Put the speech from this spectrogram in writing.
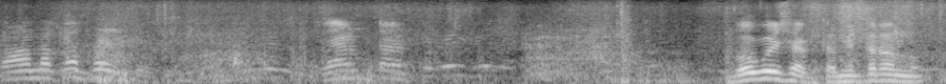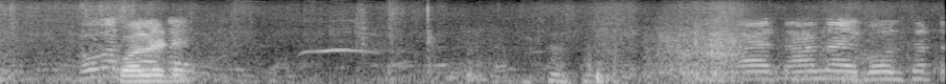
कांदा कसा आहे बघू शकता मित्रांनो क्वालिटी काय कांदा आहे गोलसट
